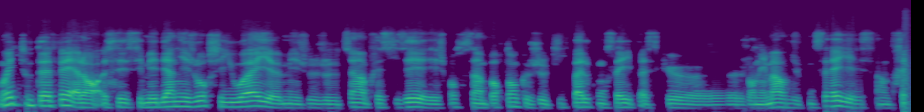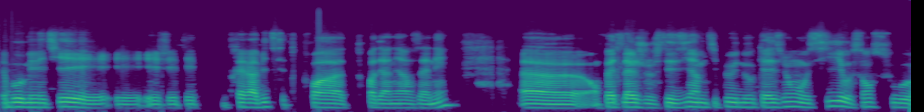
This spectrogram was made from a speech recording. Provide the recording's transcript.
Oui, tout à fait. Alors, c'est mes derniers jours chez UI, euh, mais je, tiens à préciser, et je pense que c'est important que je ne quitte pas le conseil parce que euh, j'en ai marre du conseil. C'est un très beau métier et, j'ai été très ravi de ces trois, dernières années. Euh, en fait, là, je saisis un petit peu une occasion aussi au sens où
